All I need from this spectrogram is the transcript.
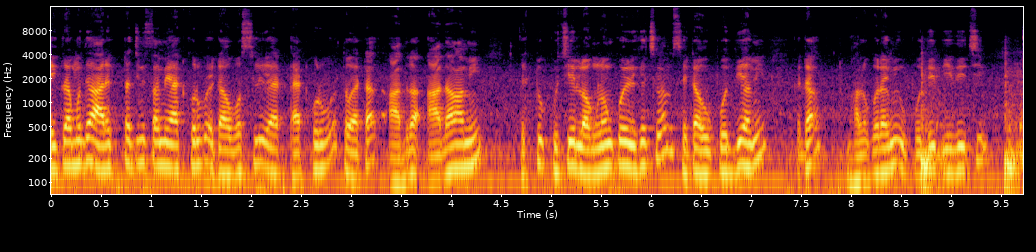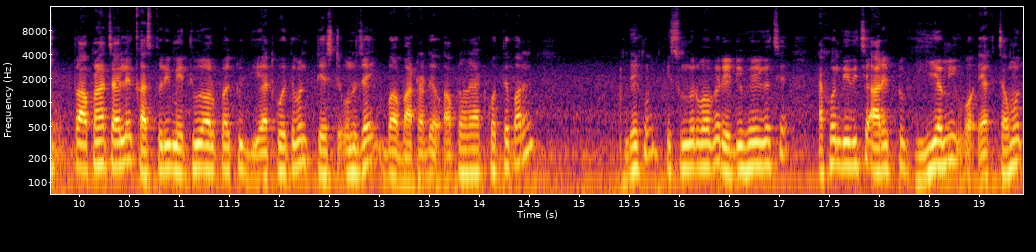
এইটার মধ্যে আরেকটা জিনিস আমি অ্যাড করব। এটা অবশ্যই অ্যাড অ্যাড করব। তো এটা আদা আদা আমি একটু কুচিয়ে লং লং করে রেখেছিলাম, সেটা উপর দিয়ে আমি এটা ভালো করে আমি উপর দিয়ে দিয়ে দিয়েছি। তো আপনারা চাইলে কাস্তুরি মেথিও অল্প একটু অ্যাড করতে পারেন টেস্ট অনুযায়ী বা বাটার আপনারা অ্যাড করতে পারেন। দেখুন কি সুন্দরভাবে রেডি হয়ে গেছে। এখন দিয়ে দিচ্ছি আর একটু ঘি আমি এক চামচ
